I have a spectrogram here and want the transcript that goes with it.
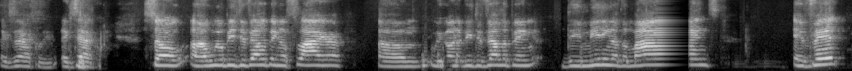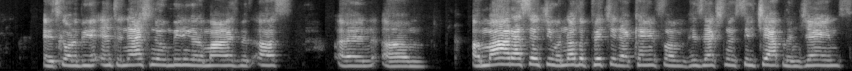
Exactly. Exactly. So uh, we'll be developing a flyer um, we're going to be developing the Meeting of the Minds event. It's going to be an international meeting of the minds with us. And um, Ahmad, I sent you another picture that came from His Excellency Chaplain James.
